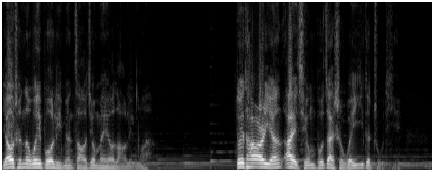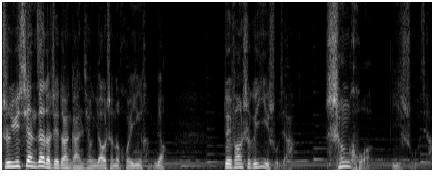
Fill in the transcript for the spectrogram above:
姚晨的微博里面早就没有老林了。对他而言，爱情不再是唯一的主题。至于现在的这段感情，姚晨的回应很妙，对方是个艺术家。生活艺术家，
